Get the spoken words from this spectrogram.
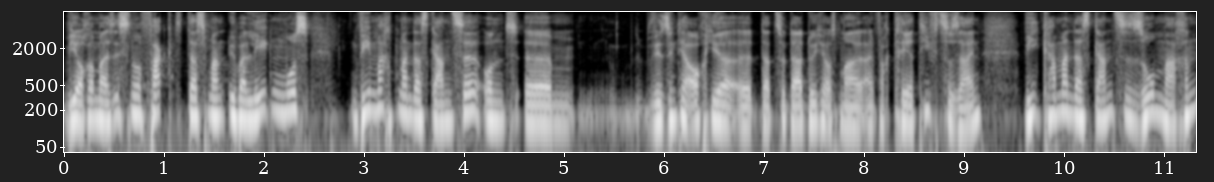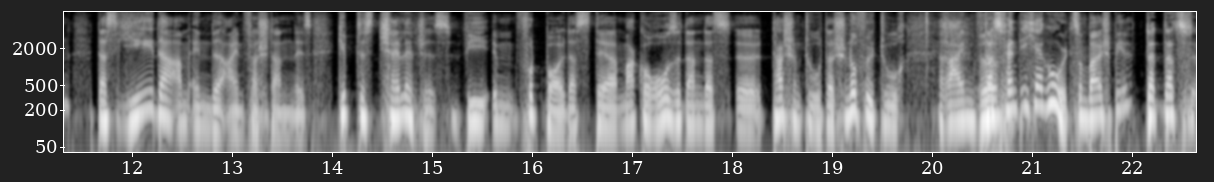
wie auch immer. Es ist nur Fakt, dass man überlegen muss, wie macht man das Ganze und ähm, wir sind ja auch hier äh, dazu da, durchaus mal einfach kreativ zu sein. Wie kann man das Ganze so machen, dass jeder am Ende einverstanden ist? Gibt es Challenges, wie im Football, dass der Marco Rose dann das äh, Taschentuch, das Schnuffeltuch reinwirft? Das fände ich ja gut. zum Beispiel? Das, das,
